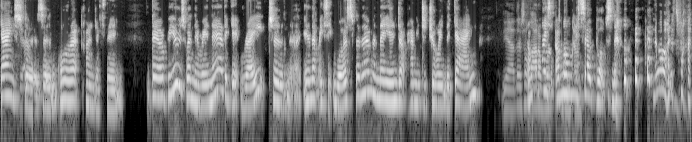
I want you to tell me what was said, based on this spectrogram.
Gangsters yeah. and all that kind of thing. They're abused when they're in there. They get raped, and, uh, and that makes it worse for them. And they end up having to join the gang yeah, there's a I'm lot of work. I'm on my soapbox now. no, it's fine.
